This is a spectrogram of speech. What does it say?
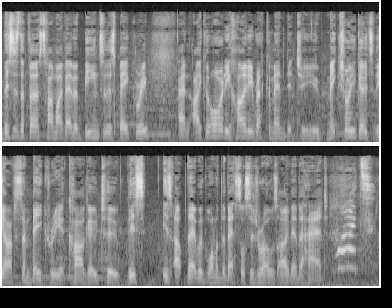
This is the first time I've ever been to this bakery and I can already highly recommend it to you. Make sure you go to the Artisan Bakery at Cargo 2. This is up there with one of the best sausage rolls I've ever had. What?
